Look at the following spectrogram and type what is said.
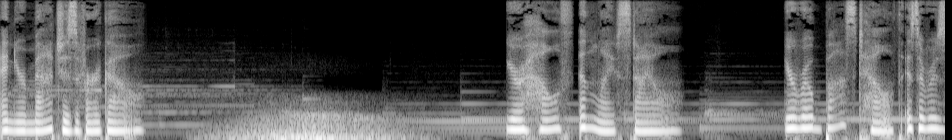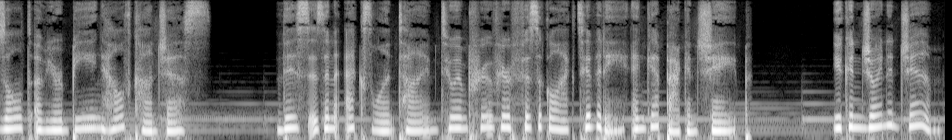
and your match is Virgo. Your health and lifestyle. Your robust health is a result of your being health conscious. This is an excellent time to improve your physical activity and get back in shape. You can join a gym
